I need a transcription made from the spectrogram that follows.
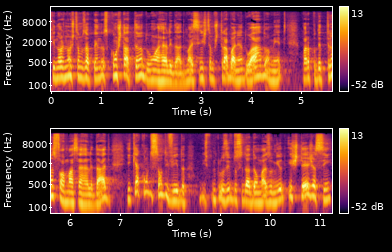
que nós não estamos apenas constatando uma realidade, mas sim estamos trabalhando arduamente para poder transformar essa realidade e que a condição de vida, inclusive do cidadão mais humilde, esteja assim,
